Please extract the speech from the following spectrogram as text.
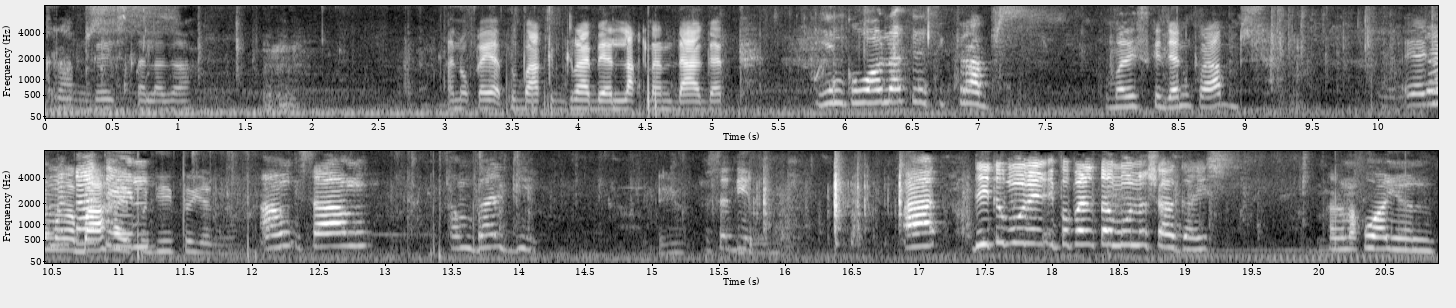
Crabs. Guys, talaga. Ano kaya to bakit grabe ang lak ng dagat? Yan, kuha natin si crabs. Umalis ka dyan, crabs. Ayan yung mga bahay ko dito yan. oh. Ang isang, ang balgi. Ayun. Nasa dito. At, dito muna, ipapalitan muna siya, guys. Para makuha yun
